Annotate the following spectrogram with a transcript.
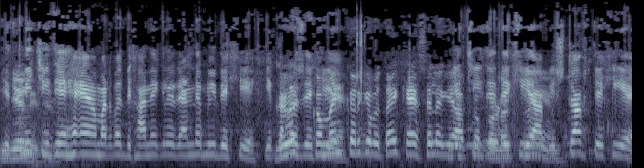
इतनी चीज़ें हैं हमारे पास दिखाने के लिए रैंडमली देखिए ये कलर देखिए। कमेंट करके बताए कैसे लगे ये आपको चीज़ें देखिए आप स्टफ़ देखिए।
